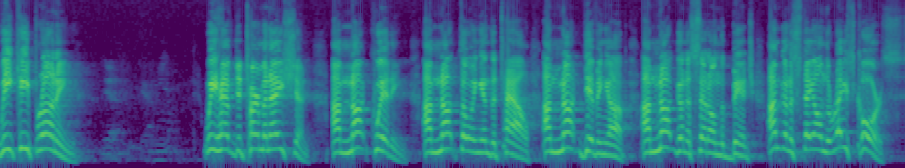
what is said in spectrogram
we keep running. We have determination. I'm not quitting. I'm not throwing in the towel. I'm not giving up. I'm not going to sit on the bench. I'm going to stay on the race course.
